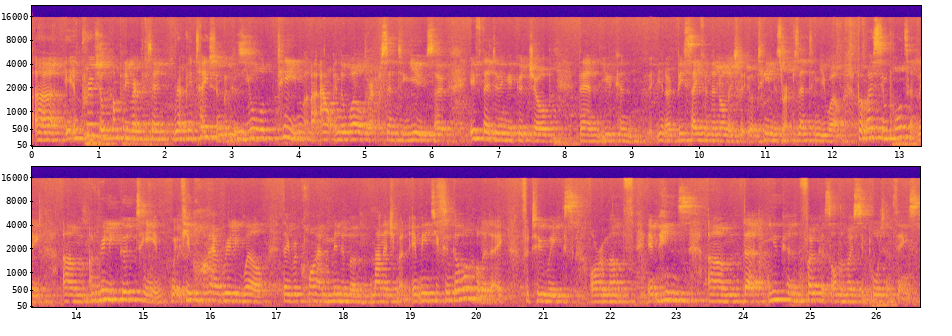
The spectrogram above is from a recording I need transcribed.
Uh, it improves your company reputation because your team are out in the world representing you. So if they're doing a good job, then you can you know, be safe in the knowledge that your team is representing you well. But most importantly, um, a really good team, if you hire really well, they require minimum management. It means you can go on holiday for two weeks or a month. It means um, that you can focus on the most important things,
